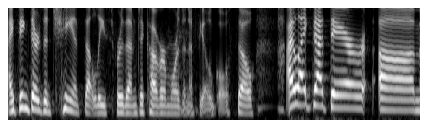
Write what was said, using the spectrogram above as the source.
I think there's a chance, at least, for them to cover more than a field goal. So I like that there. Um,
